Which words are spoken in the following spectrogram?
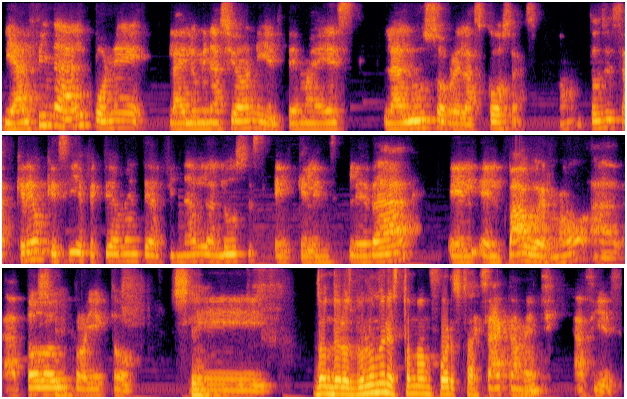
Y al final pone la iluminación y el tema es la luz sobre las cosas, ¿no? Entonces creo que sí, efectivamente, al final la luz es el que le, da el, power, ¿no? A, todo un proyecto. Sí. Eh, donde los volúmenes toman fuerza. Exactamente, así es.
